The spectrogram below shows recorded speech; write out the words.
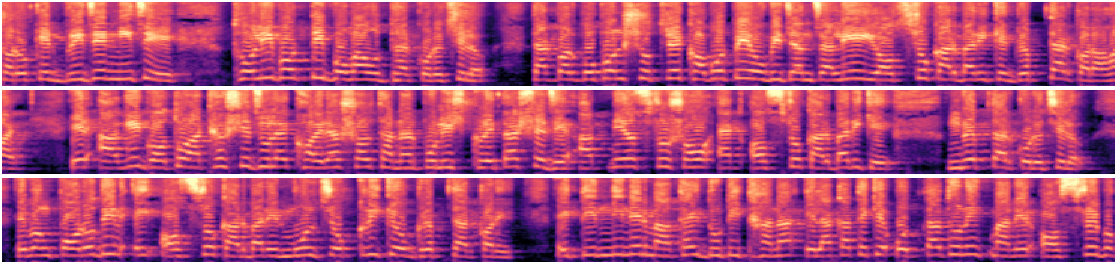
সড়কের ব্রিজের নিচে থলিভর্তি বোমা উদ্ধার করেছিল। তারপর গোপন সূত্রে খবর পেয়ে অভিযান চালিয়ে এই অস্ত্র কারবারিকে গ্রেপ্তার করা হয়। এর আগে গত আঠাশে জুলাই খয়রাসল থানার পুলিশ ক্রেতা সেজে আগ্নেয়াস্ত্র সহ এক অস্ত্র কারবারিকে গ্রেপ্তার করেছিল এবং পরদিন এই অস্ত্র কারবারের মূল চক্রীকেও গ্রেপ্তার করে। এই তিন দিনের মাথায় দুটি থানা এলাকা থেকে অত্যাধুনিক মানের অস্ত্র এবং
